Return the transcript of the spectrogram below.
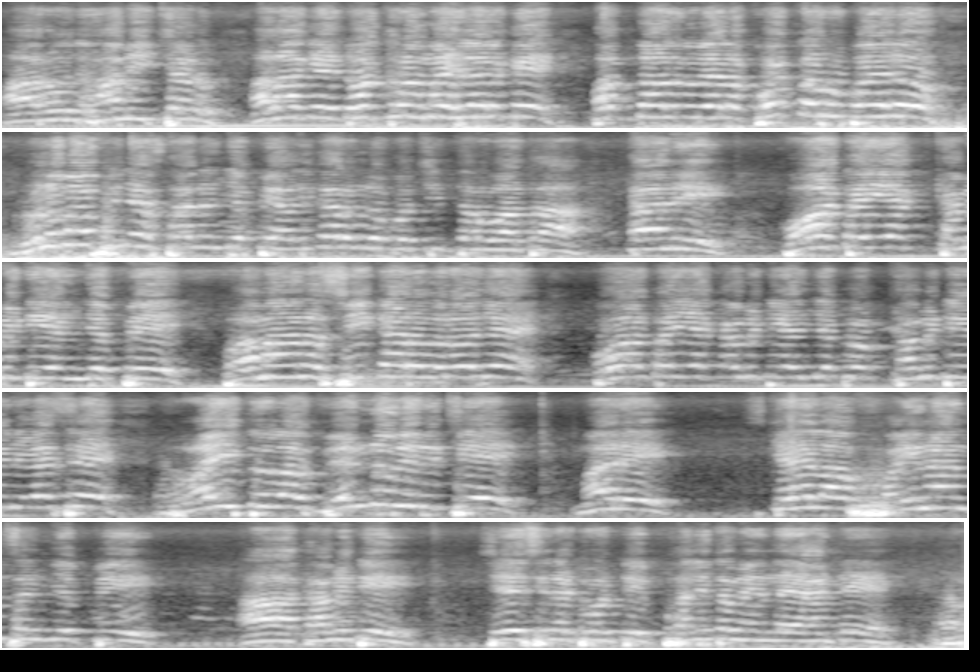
ఆ రోజు హామీ ఇచ్చాడు. అలాగే డోక్రా మహిళలకి పద్నాలుగు వేల కోట్ల రూపాయలు రుణమాఫీ చేస్తానని చెప్పి అధికారంలోకి వచ్చిన తర్వాత కానీ కోటయ్య కమిటీ అని చెప్పి ప్రమాణ స్వీకారం రోజే కోటయ్య కమిటీ అని చెప్పి ఒక కమిటీని వేసి రైతుల వెన్ను విరిచి మరి స్కేల్ ఆఫ్ ఫైనాన్స్ అని చెప్పి ఆ కమిటీ చేసినటువంటి ఫలితం ఏందా అంటే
